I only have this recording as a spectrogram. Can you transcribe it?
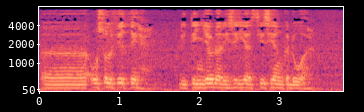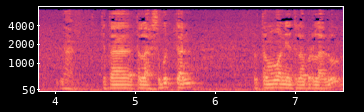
uh, usul fikih ditinjau dari sisi, sisi yang kedua. Nah, kita telah sebutkan pertemuan yang telah berlalu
